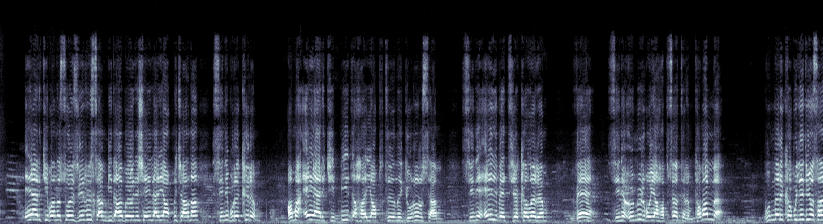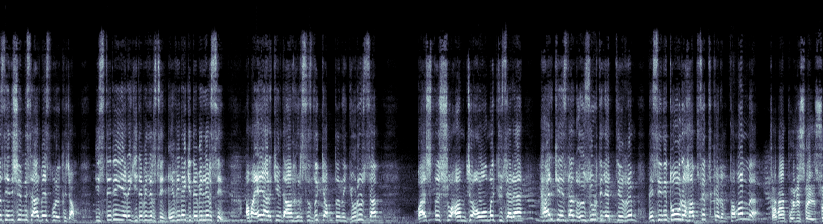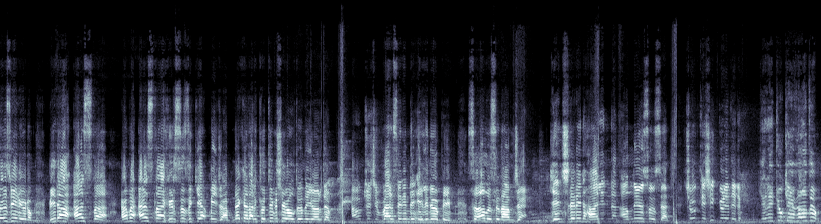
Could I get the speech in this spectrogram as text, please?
Eğer ki bana söz verirsen bir daha böyle şeyler yapmayacağına seni bırakırım. Ama eğer ki bir daha yaptığını görürsem seni elbet yakalarım ve seni ömür boyu hapse atarım tamam mı? Bunları kabul ediyorsan seni şimdi serbest bırakacağım. İstediğin yere gidebilirsin, evine gidebilirsin. Ama eğer ki bir daha hırsızlık yaptığını görürsem Başta şu amca olmak üzere herkesten özür dilettiririm ve seni doğru hapse tıkarım tamam mı? Tamam polis bey söz veriyorum. Bir daha asla ama asla hırsızlık yapmayacağım. Ne kadar kötü bir şey olduğunu gördüm. Amcacım ver senin de elini öpeyim. Sağ olasın amca. Gençlerin halinden anlıyorsun sen. Çok teşekkür ederim. Gerek yok evladım.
